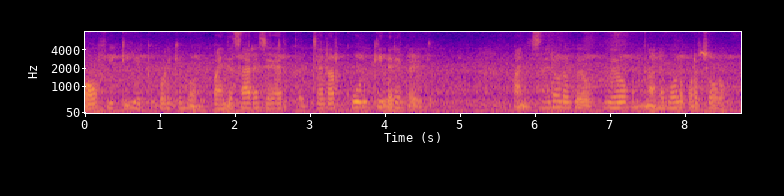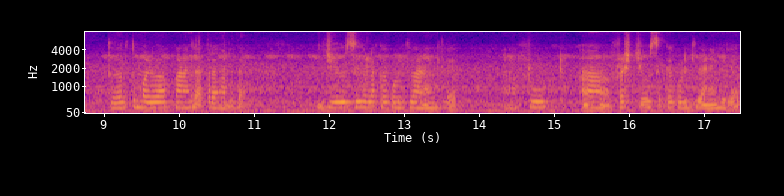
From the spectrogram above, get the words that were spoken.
കോഫി ടീ ഒക്കെ കുടിക്കുമ്പോൾ പഞ്ചസാര ചേർത്ത് ചിലർ കുറുക്കി വരെ കഴിക്കും. പഞ്ചസാരയുടെ ഉപയോഗം നല്ലപോലെ കുറച്ചോളും. തീർത്തും ഒഴിവാക്കുകയാണെങ്കിൽ അത്ര നല്ലത്. ജ്യൂസുകളൊക്കെ കുടിക്കുകയാണെങ്കിൽ ഫ്രൂട്ട് ഫ്രഷ് ജ്യൂസൊക്കെ കുടിക്കുകയാണെങ്കിൽ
